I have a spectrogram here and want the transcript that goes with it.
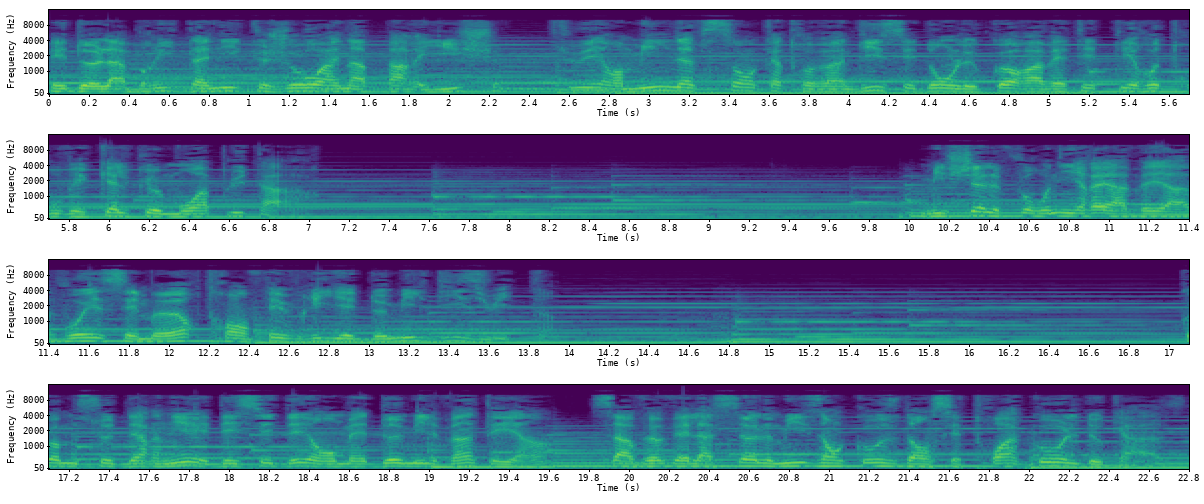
et de la Britannique Johanna Parrish, tuée en 1990 et dont le corps avait été retrouvé quelques mois plus tard. Michel Fourniret avait avoué ses meurtres en février 2018. Comme ce dernier est décédé en mai 2021, sa veuve est la seule mise en cause dans ces trois calls de case.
